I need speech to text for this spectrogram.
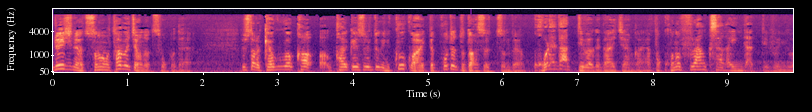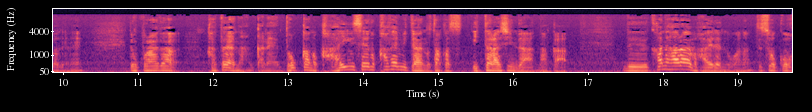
レジのやつそのまま食べちゃうんだってそこでそしたら客が会計するときに空港開いてポテト出すっつうんだよ。これだっていうわけ、大ちゃんが。やっぱこのフランクさがいいんだっていうふうに言うわけね。でもこの間、方やなんかね、どっかの会員制のカフェみたいのなんか行ったらしいんだ、なんか。で、金払えば入れんのかな？ってそこ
